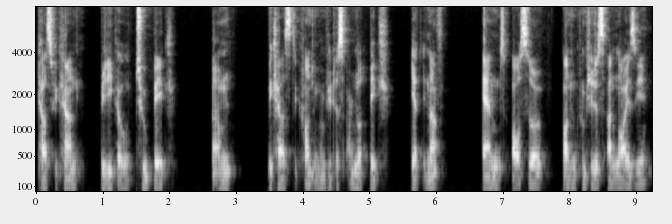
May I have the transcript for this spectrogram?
because we can't really go too big um, because the quantum computers are not big yet enough. And also, quantum computers are noisy,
